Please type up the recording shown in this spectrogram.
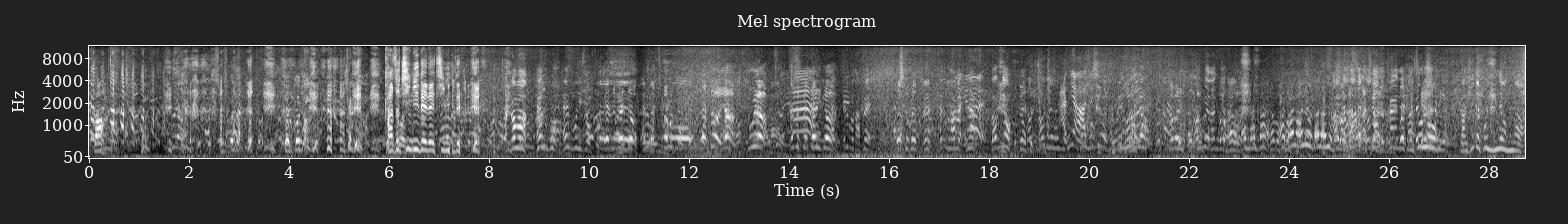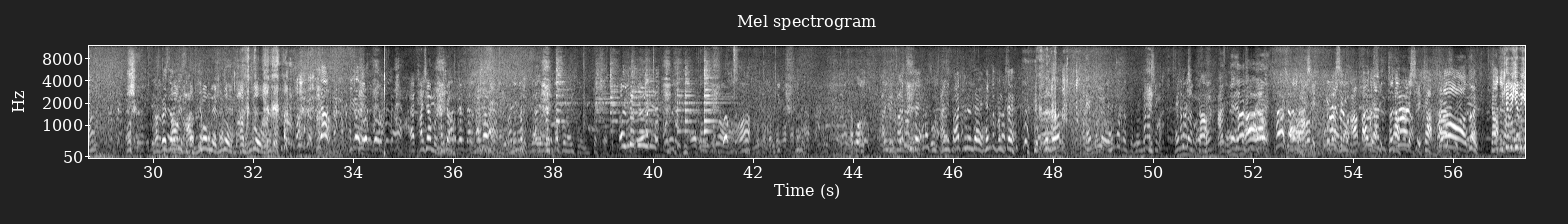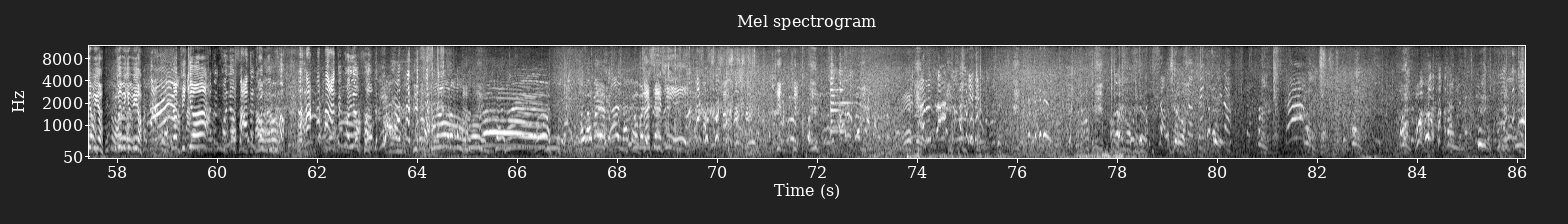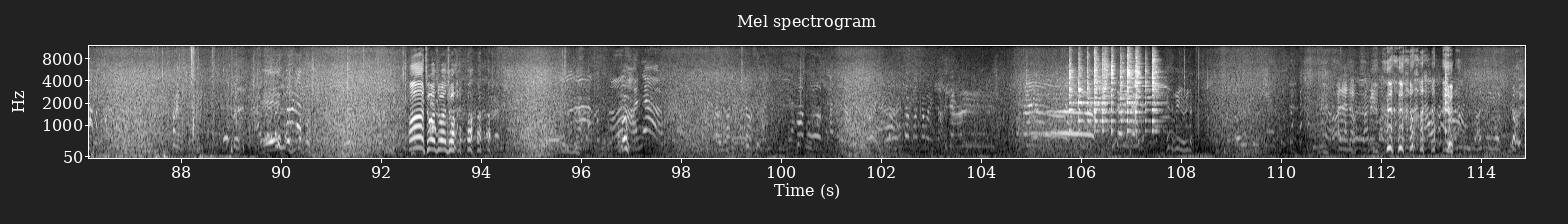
나. 전 꺼져. 가서 짐이 되네 짐이 돼 잠깐만 핸드폰 핸드폰 있어 없어 뺐어 뺐어 뺐어 야 조야 핸드폰 뺐다니까 핸드폰 다빼 뺐어 뺐어 핸드폰 다빼 그냥 넘겨 아니야 아저씨가 넘겨 넘겨 넘겨 난 아니요, 난 아니요. 나 솔로. 야, 휴대폰 있냐, 없냐? 다 뺐어 뺐어 아 무겁네 무거워 아 무거워 아, 다시 한 번, 다시 한 번. 다시 한 번. 아 휴대폰 여기 아니, 빠지는데 핸드폰 때. 그래서 핸드폰, 핸드폰 때. 하나씩만. 핸드폰 자, 아니, 하나씩. 하나씩. 아, 빠져. 자, 하나씩. 자, 하나, 둘. 자, 비켜 비켜 비켜 비켜 비켜 비켜 비켜 야 비켜 걸렸어 아들 걸렸어 아들 걸렸어 빨리 다시. 아 좋아 좋아 좋아. 어, 아니야.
